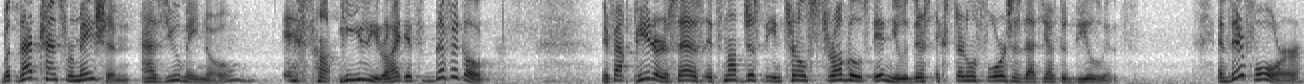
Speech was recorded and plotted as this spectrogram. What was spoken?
But that transformation, as you may know, is not easy, right? It's difficult. In fact, Peter says it's not just the internal struggles in you, there's external forces that you have to deal with. And therefore,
